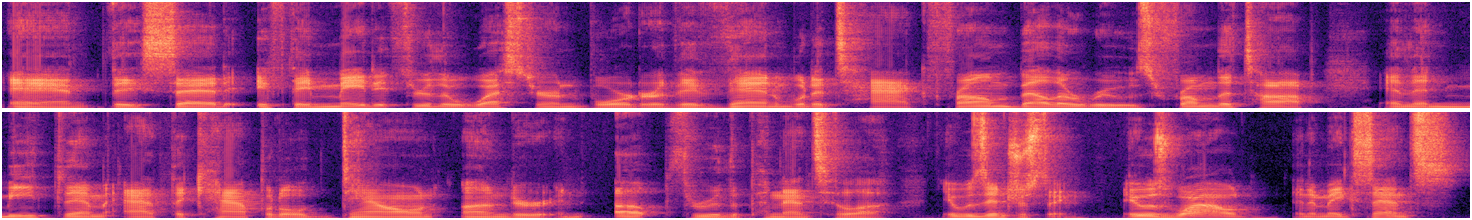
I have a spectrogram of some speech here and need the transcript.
and they said if they made it through the western border they then would attack from belarus from the top and then meet them at the capital down under and up through the peninsula. It was interesting. It was wild and it makes sense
